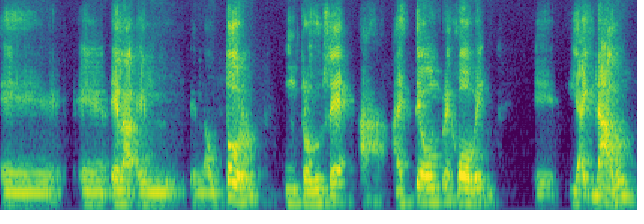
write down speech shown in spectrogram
el, autor introduce a, a, este hombre joven y aislado,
